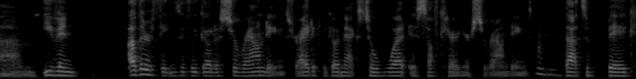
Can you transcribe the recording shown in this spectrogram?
um, even other things if we go to surroundings right if we go next to what is self-care in your surroundings mhm, that's a big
